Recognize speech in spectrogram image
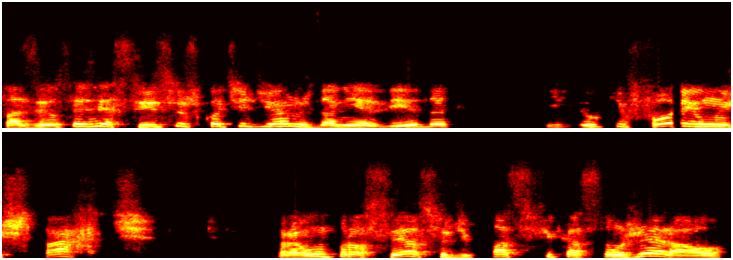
fazer os exercícios cotidianos da minha vida, e o que foi um start para um processo de pacificação geral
